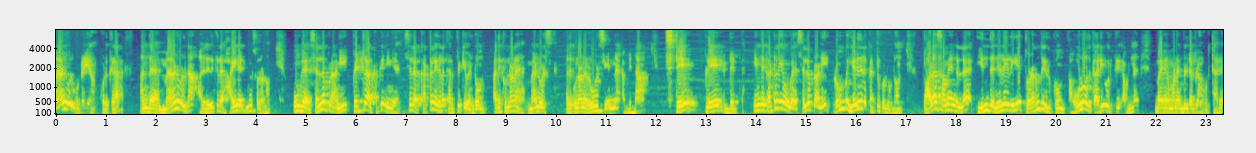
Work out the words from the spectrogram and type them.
மேனுவல் ஒன்றையும் கொடுக்கிறார். அந்த மேனுவல் தான் அதில் இருக்கிற ஹைலைட்னு சொல்லணும். உங்கள் செல்லப்பிராணி பெட்ராக்கு நீங்கள் சில கட்டளைகளை கற்பிக்க வேண்டும். அதுக்குண்டான மேனுவல்ஸ் அதுக்குண்டான ரூல்ஸ் என்ன அப்படின்னா ஸ்டே பிளே டெட் இந்த கட்டளையை உங்கள் செல்லப்பிராணி ரொம்ப எளிதில் கற்றுக்கொண்டு விடும். பல சமயங்களில் இந்த நிலையிலேயே தொடர்ந்து இருக்கும். அவ்வளோ அதுக்கு அறிவு இருக்குது அப்படின்னு பயங்கரமான பில்டப்லாம் கொடுத்தாரு.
